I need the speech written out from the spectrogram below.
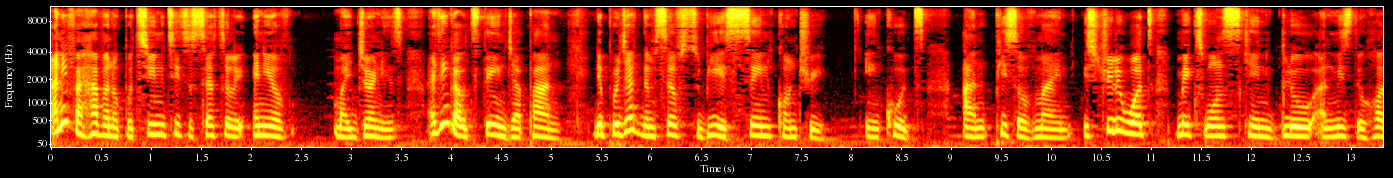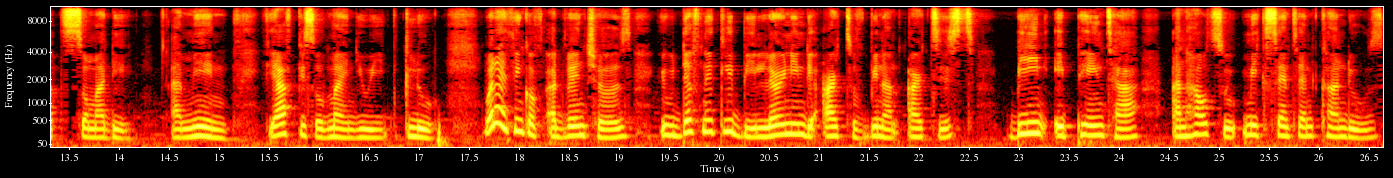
And if I have an opportunity to settle in any of my journeys, I think I would stay in Japan. They project themselves to be a sane country in quotes and peace of mind is truly what makes one's skin glow and miss the hot summer day. I mean, if you have peace of mind, you will glow. When I think of adventures, it would definitely be learning the art of being an artist, being a painter, and how to make scented candles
